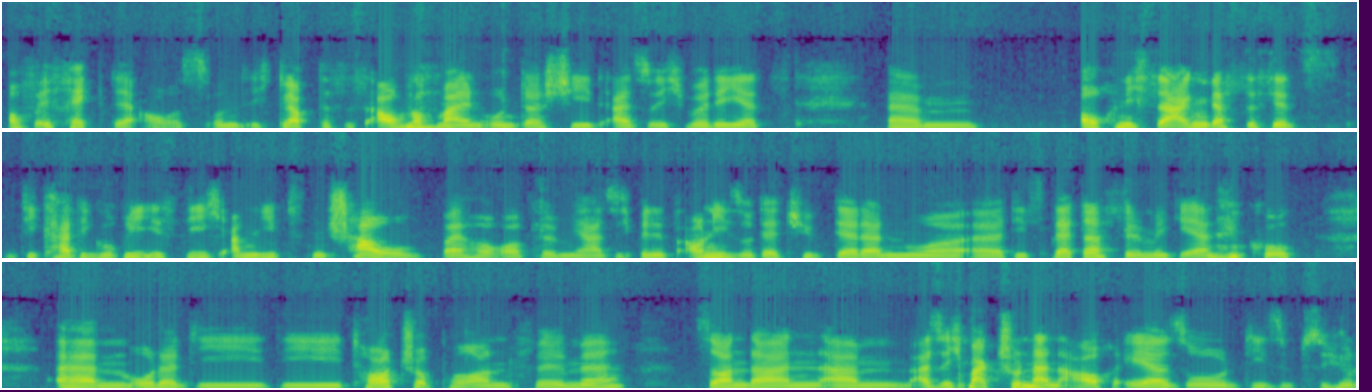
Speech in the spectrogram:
auf Effekte aus. Und ich glaube, das ist auch noch mhm. mal ein Unterschied. Also ich würde jetzt ähm, auch nicht sagen, dass das jetzt die Kategorie ist, die ich am liebsten schaue bei Horrorfilmen. Ja, also ich bin jetzt auch nicht so der Typ, der dann nur äh, die Splatterfilme gerne guckt ähm, oder die die Torture-Porn-Filme, sondern ähm, also ich mag schon dann auch eher so diese Psycho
